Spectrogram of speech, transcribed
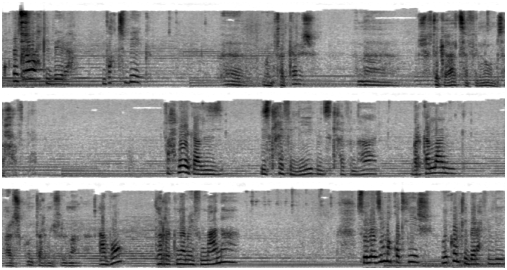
وقتاش روحت البارح؟ ما فقتش بيك. أه ما نفكرش. أما شفتك غاطسة في النوم سخفتني أحلاك عزيزي. ديسكري في الليل وديسكري في النهار. بارك الله عليك. على شكون ترمي في المعنى؟ ابون ضرك نرمي في المعنى؟ سولا دي ما قلتليش وين كنت البارح في الليل؟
